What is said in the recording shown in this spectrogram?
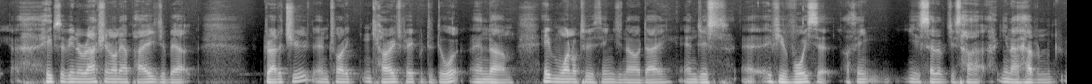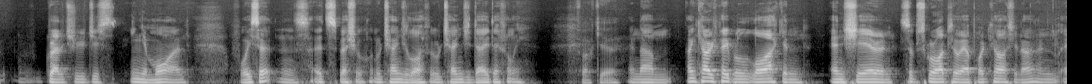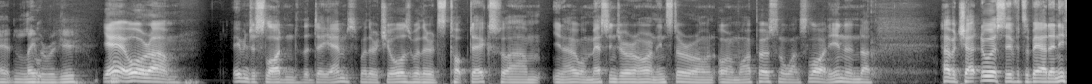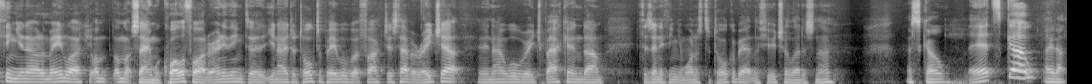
heaps of interaction on our page about gratitude and try to encourage people to do it. And um, even one or two things you know a day and just uh, if you voice it i think instead of just ha- you know having gr- gratitude just in your mind voice it and it's, it's special. It'll change your life. It'll change your day definitely. Fuck yeah, and um, I encourage people to like and and share and subscribe to our podcast you know and, and leave a review. Yeah, or um, even just slide into the DMs, whether it's yours, whether it's Top Decks, um, you know, on Messenger or on Insta or on, or on my personal one. Slide in and uh, have a chat to us if it's about anything. You know what I mean? Like I'm, I'm not saying we're qualified or anything to you know to talk to people, but fuck, just have a reach out. You know, we'll reach back and um, if there's anything you want us to talk about in the future, let us know. let's go Let's go. later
